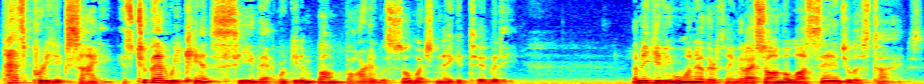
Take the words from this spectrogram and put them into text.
That's pretty exciting. It's too bad we can't see that. We're getting bombarded with so much negativity. Let me give you one other thing that I saw in the Los Angeles Times.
